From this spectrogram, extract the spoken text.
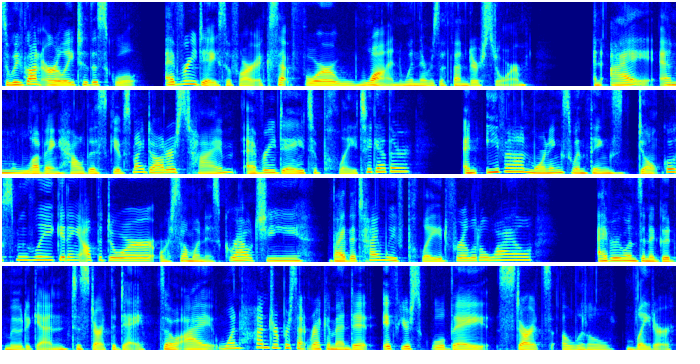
So we've gone early to the school every day so far, except for one when there was a thunderstorm. And I am loving how this gives my daughters time every day to play together. And even on mornings when things don't go smoothly getting out the door or someone is grouchy, by the time we've played for a little while, everyone's in a good mood again to start the day. So I 100% recommend it if your school day starts a little later.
